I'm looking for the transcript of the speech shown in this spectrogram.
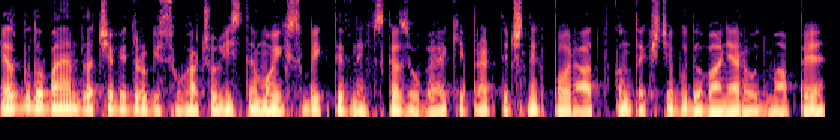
Ja zbudowałem dla Ciebie, drogi słuchaczu, listę moich subiektywnych wskazówek i praktycznych porad w kontekście budowania roadmapy.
